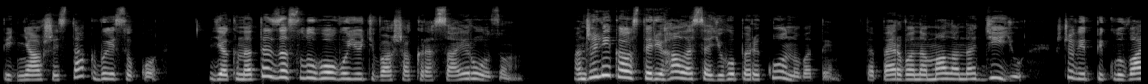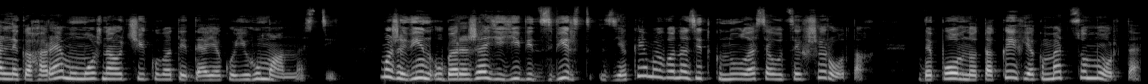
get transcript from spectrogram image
піднявшись так високо, як на те заслуговують ваша краса і розум. Анжеліка остерігалася його переконувати. Тепер вона мала надію, що від піклувальника гарему можна очікувати деякої гуманності. Може, він убереже її від звірств, з якими вона зіткнулася у цих широтах, де повно таких, як Мецоморте,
